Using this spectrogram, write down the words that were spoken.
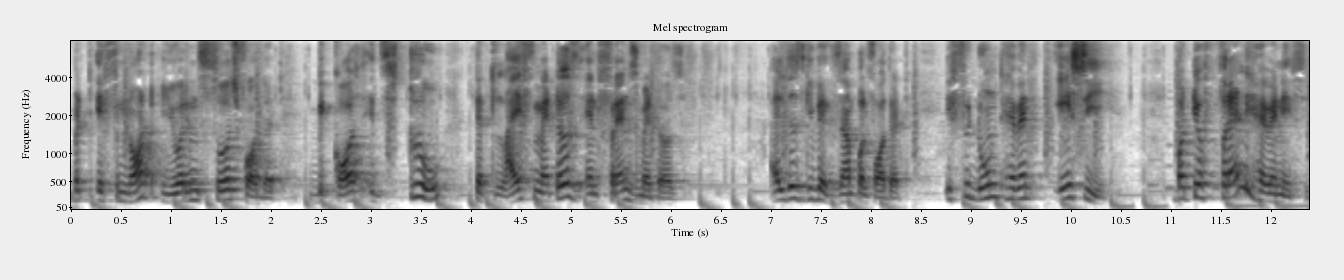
but if not you are in search for that because it's true that life matters and friends matters i'll just give an example for that if you don't have an ac but your friend have an ac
